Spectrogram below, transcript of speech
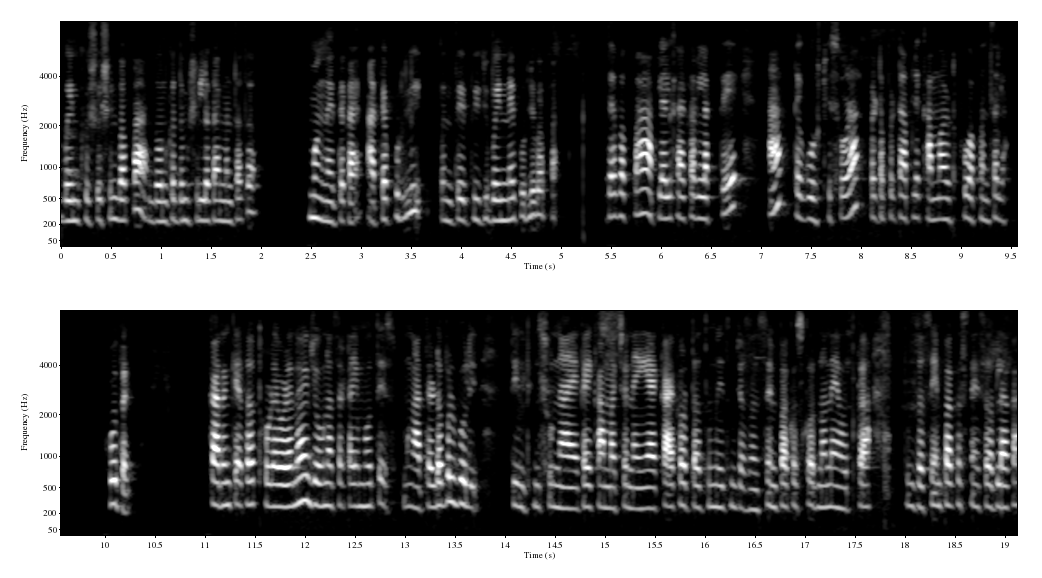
बहीण कशी असेल बापा दोन कदम शिल्लक काय म्हणतात. मग नाही तर काय? आत्या पुरली पण ते तिची बहीण नाही पुरली बापा. त्या बाप्पा आपल्याला काय करायला लागते? हां? त्या गोष्टी सोडा पटापट आपल्या कामावर आटपू आपण चला. होत आहे कारण की आता थोड्या वेळानं जेवणाचा टाईम होतेच. मग आता डबल बोली. तीन तीन सुना आहे काही कामाच्या नाही आहे काय करता तुम्ही? तुमच्या स्वयंपाकच करणं नाही होत का? तुमचा स्वयंपाकच नाही सरला का?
